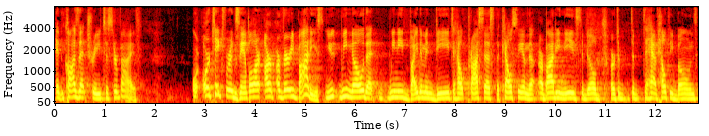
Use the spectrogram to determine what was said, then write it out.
and cause that tree to survive. Or, or take, for example, our, our, our very bodies. You, we know that we need vitamin D to help process the calcium that our body needs to build or to, to, to have healthy bones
